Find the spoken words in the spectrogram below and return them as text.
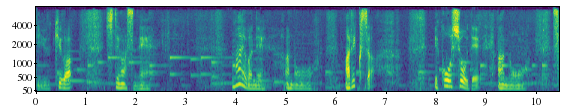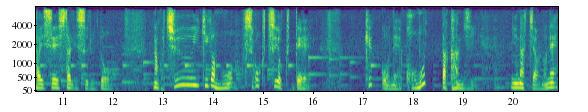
ていう気はしてますね。前はねあのアレクサエコーショーであの再生したりするとなんか中域がもうすごく強くて結構ねこもった感じになっちゃうのね。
